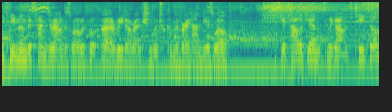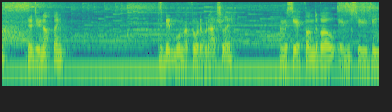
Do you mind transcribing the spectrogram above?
If the Amoonguss hangs around as well, we've got uh, Redirection, which will come in very handy as well. See a Power Gem, it's going to go out into Tita, it's going to do nothing. It's a bit more than I thought it would actually. And we see a Thunderbolt into the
